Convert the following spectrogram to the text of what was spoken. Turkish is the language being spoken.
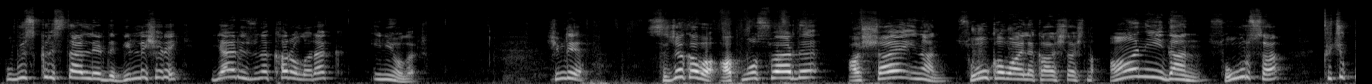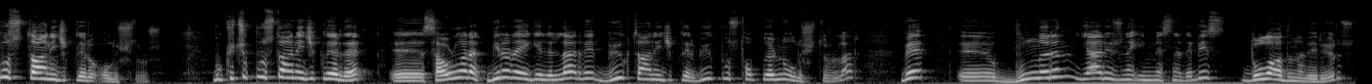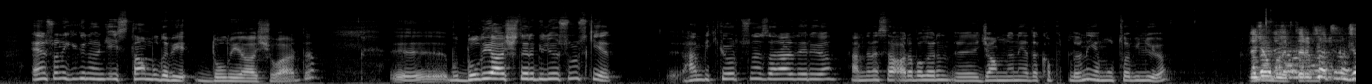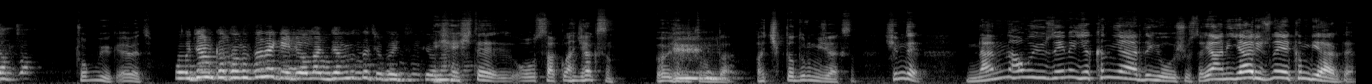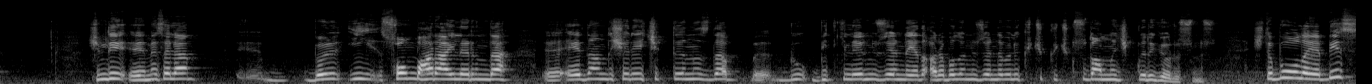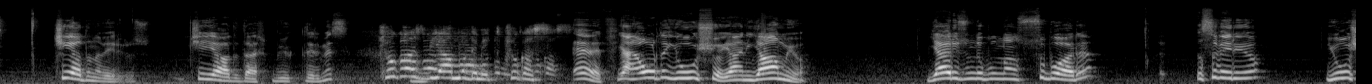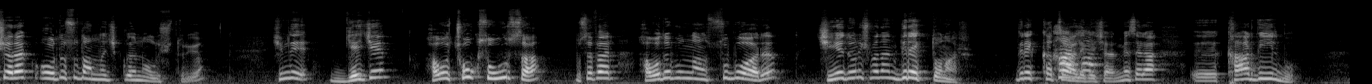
Bu buz kristalleri de birleşerek yeryüzüne kar olarak iniyorlar. Şimdi sıcak hava atmosferde aşağıya inen soğuk havayla karşılaştığında aniden soğursa küçük buz tanecikleri oluşturur. Bu küçük buz tanecikleri de e, savrularak bir araya gelirler ve büyük tanecikleri, büyük buz toplarını oluştururlar. Ve e, bunların yeryüzüne inmesine de biz dolu adını veriyoruz. En son iki gün önce İstanbul'da bir dolu yağışı vardı. E, bu dolu yağışları biliyorsunuz ki hem bitki örtüsüne zarar veriyor hem de mesela arabaların e, camlarını ya da kaputlarını yamultabiliyor. Hocam boyutları hocam. Çok büyük evet. Hocam kafamıza da geliyorlar, canımızı da çok acıtıyorlar. işte o saklanacaksın öyle bir durumda. Açıkta durmayacaksın. Şimdi nemli hava yüzeyine yakın yerde yoğuşursa yani yeryüzüne yakın bir yerde. Şimdi e, mesela e, böyle sonbahar aylarında e, evden dışarıya çıktığınızda e, bu bitkilerin üzerinde ya da arabaların üzerinde böyle küçük küçük su damlacıkları görürsünüz. İşte bu olaya biz çiğ adını veriyoruz. Çiğ yağdı der büyüklerimiz. Çok az bir yağmur demektir. Çok az. Evet yani orada yoğuşuyor yani yağmıyor. Yeryüzünde bulunan su buharı ısı veriyor. Yoğuşarak orada su damlacıklarını oluşturuyor. Şimdi gece hava çok soğursa bu sefer havada bulunan su buharı çiğe dönüşmeden direkt donar. Direkt katı Kar. hale geçer. Mesela e, kar değil bu.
